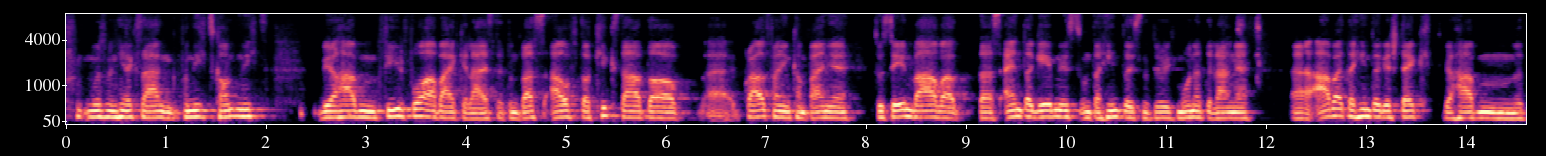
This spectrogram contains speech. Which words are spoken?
muss man hier sagen, von nichts kommt nichts. Wir haben viel Vorarbeit geleistet und was auf der Kickstarter äh, Crowdfunding-Kampagne zu sehen war, war das Endergebnis und dahinter ist natürlich monatelange äh, Arbeit dahinter gesteckt. Wir haben,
